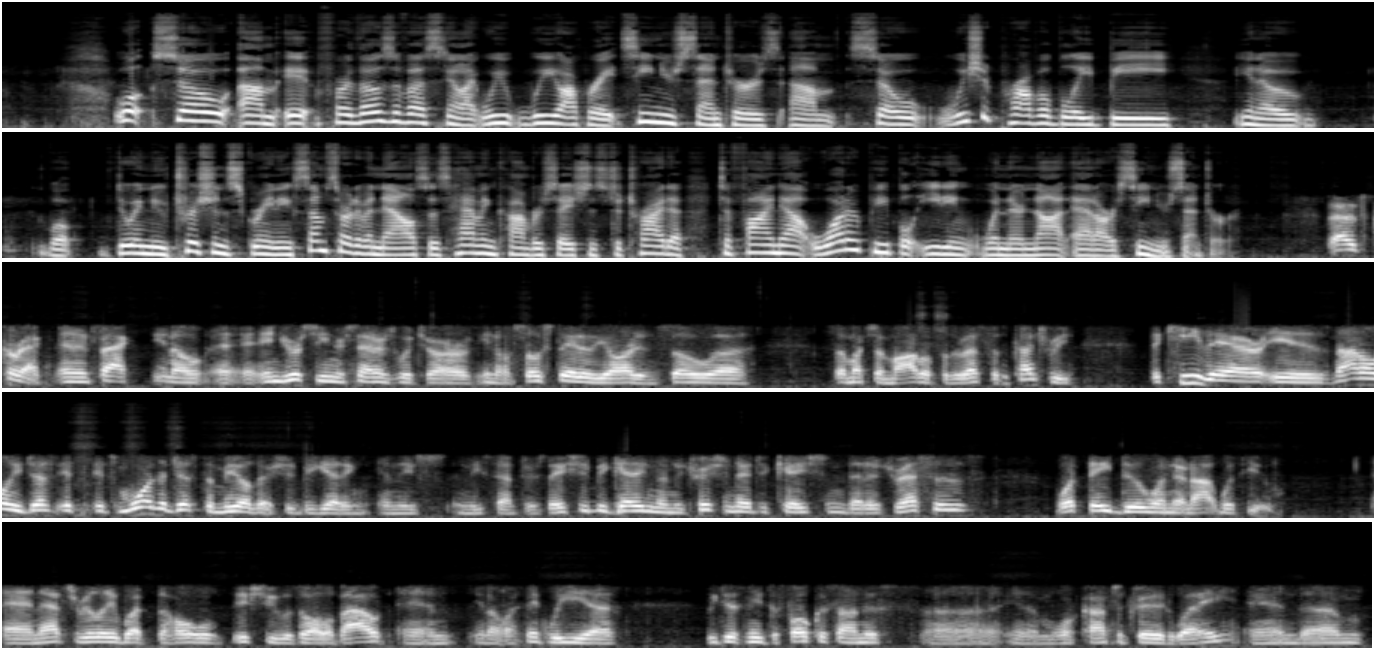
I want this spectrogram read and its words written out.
Well, so um, it, for those of us, you know, like we we operate senior centers, um, so we should probably be, you know, well, doing nutrition screening, some sort of analysis, having conversations to try to to find out what are people eating when they're not at our senior center. That is correct, and in fact, you know, in your senior centers, which are you know so state of the art and so uh, so much a model for the rest of the country. The key there is not only just it's it's more than just a meal they should be getting in these in these centers. They should be getting the nutrition education that addresses what they do when they're not with you, and that's really what the whole issue is all about. And you know, I think we uh, we just need to focus on this uh, in a more concentrated way and. Um,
